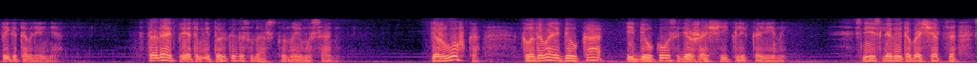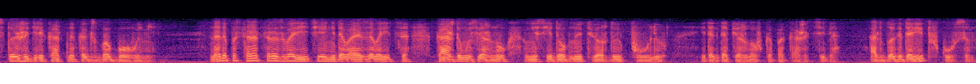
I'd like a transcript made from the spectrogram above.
приготовления. Страдает при этом не только государство, но и мы сами. Перловка — кладовая белка и белково-содержащие клейковины. С ней следует обращаться столь же деликатно, как с бобовыми. Надо постараться разварить ее, не давая завариться каждому зерну в несъедобную твердую пулю, и тогда перловка покажет себя, отблагодарит вкусом.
